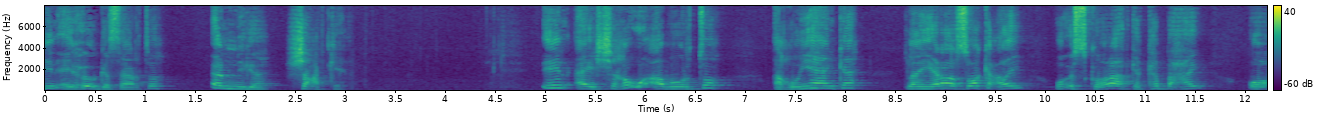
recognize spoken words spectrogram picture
in ay xoogga saarto amniga shacabkeeda. In ay shaqo u abuurto aqoon-yahanka dhalinyarada soo kacday oo iskoolaadka ka baxay oo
